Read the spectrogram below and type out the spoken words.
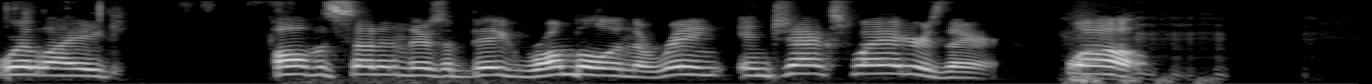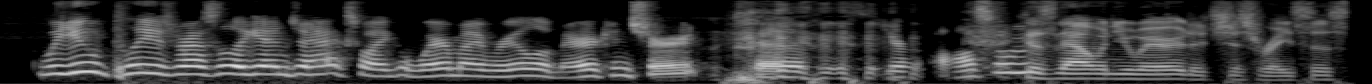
where like all of a sudden there's a big rumble in the ring and Jack Swagger's there. Whoa. Will you please wrestle again, Jack, so I can wear my real American shirt? 'Cause you're awesome. Because now when you wear it, it's just racist.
